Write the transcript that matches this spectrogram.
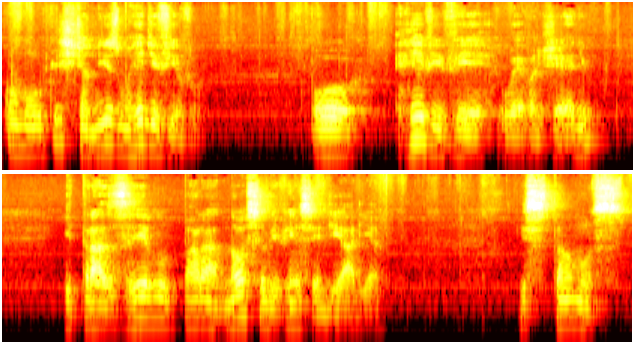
como o cristianismo redivivo, por reviver o Evangelho e trazê-lo para a nossa vivência diária. Estamos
